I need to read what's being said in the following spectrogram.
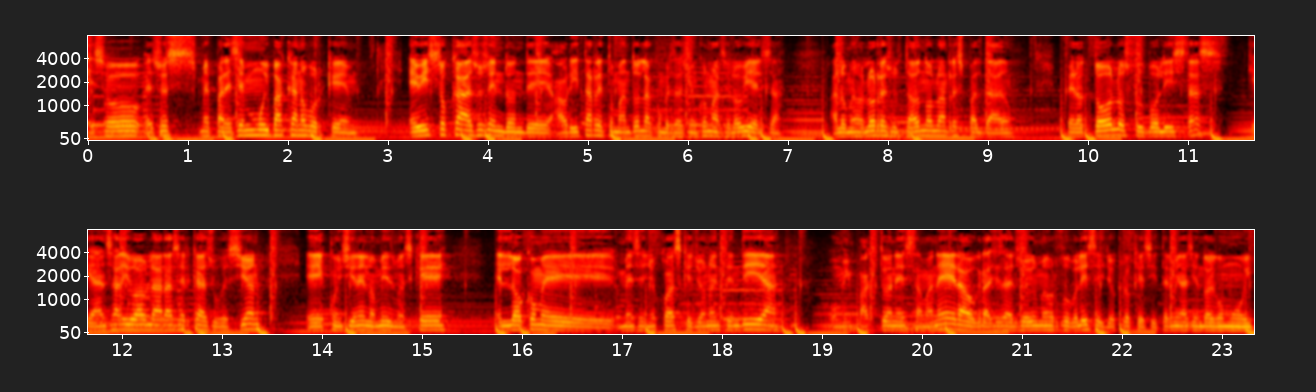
eso, eso es, me parece muy bacano porque he visto casos en donde, ahorita retomando la conversación con Marcelo Bielsa, a lo mejor los resultados no lo han respaldado, pero todos los futbolistas que han salido a hablar acerca de su gestión eh, coinciden en lo mismo. Es que el loco me, me, enseñó cosas que yo no entendía o me impactó en esta manera o gracias a él soy un mejor futbolista y yo creo que sí termina siendo algo muy,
